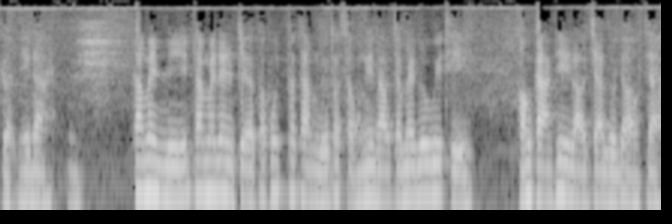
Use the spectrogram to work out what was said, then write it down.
เกิดนี้ได้ ถ้าไม่มีถ้าไม่ได้เจอพระพุทธพระธรรมหรือพระสงฆ์นี่เราจะไม่รู้วิธีของการที่เราจะหลุดออกจาก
